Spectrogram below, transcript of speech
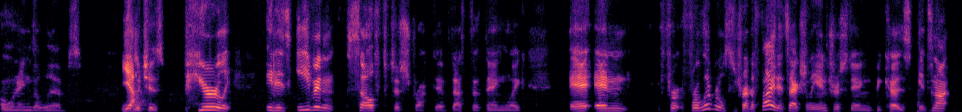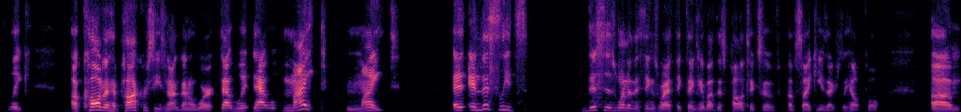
owning the libs. Yeah. Which is purely, it is even self destructive. That's the thing. Like, and for, for liberals to try to fight, it's actually interesting because it's not like a call to hypocrisy is not going to work. That would, that might, might. And, and this leads this is one of the things where I think thinking about this politics of, of psyche is actually helpful. Um,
